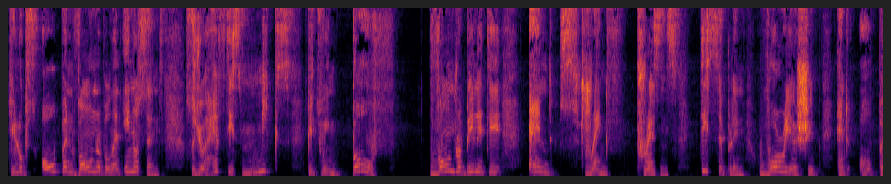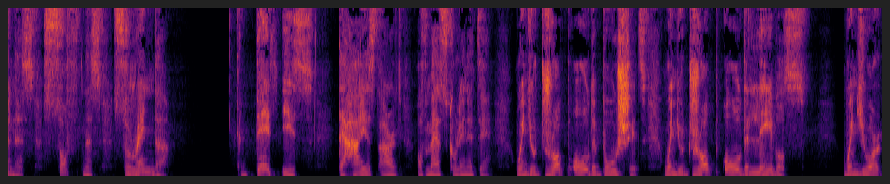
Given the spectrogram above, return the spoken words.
he looks open, vulnerable, and innocent. So you have this mix between both vulnerability and strength, presence, discipline, warriorship, and openness, softness, surrender. That is the highest art of masculinity. When you drop all the bullshit, when you drop all the labels, when you are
